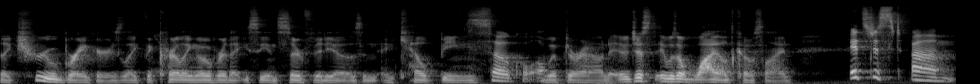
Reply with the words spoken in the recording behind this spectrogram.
like true breakers, like the curling over that you see in surf videos, and, and kelp being So cool. whipped around. It was just it was a wild coastline. it's just um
